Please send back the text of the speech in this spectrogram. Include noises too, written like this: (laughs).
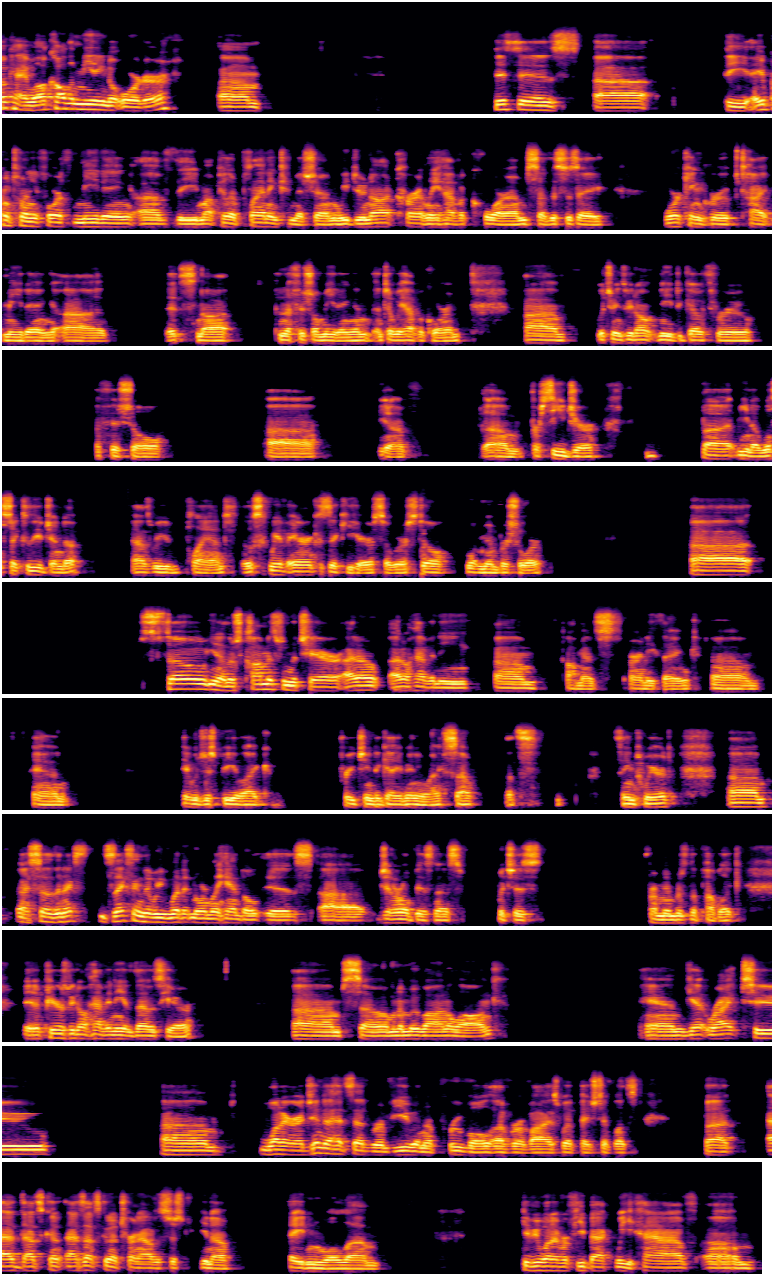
Okay, well, I'll call the meeting to order. Um, This is uh, the April twenty-fourth meeting of the Montpelier Planning Commission. We do not currently have a quorum, so this is a working group type meeting. Uh, It's not an official meeting un- until we have a quorum, um, which means we don't need to go through official uh, you know, um, procedure. But, you know, we'll stick to the agenda as we planned. Looks we have Aaron Kazicki here, so we're still one member short. Uh, so, you know, there's comments from the chair. I don't, I don't have any um, comments or anything. Um, and it would just be like preaching to Gabe anyway. So that's, seems weird. Um, uh, so the next, the next thing that we wouldn't normally handle is uh, general business, which is from members of the public. It appears we don't have any of those here. Um, so I'm going to move on along and get right to um, what our agenda had said, review and approval of revised web page templates. But as that's going, as that's going to turn out, it's just, you know, Aiden will um, give you whatever feedback we have. Um,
